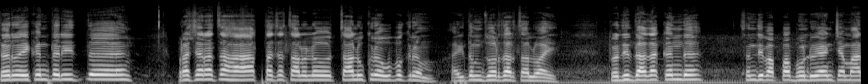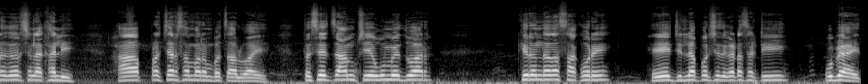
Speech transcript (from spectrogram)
तर एकंदरीत प्रचाराचा हा आत्ताचा चालू चालू क्र उपक्रम हा एकदम जोरदार चालू आहे. प्रदीपदादा कंद संदीपाप्पा भोंडू यांच्या मार्गदर्शनाखाली हा प्रचार समारंभ चालू आहे. तसेच आमचे उमेदवार किरणदादा साकोरे हे जिल्हा परिषद गटासाठी उभे आहेत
